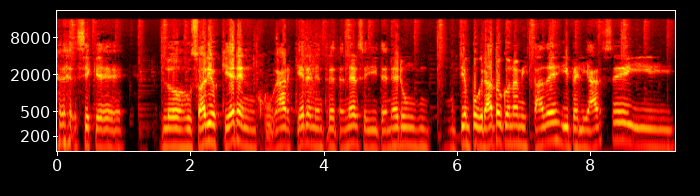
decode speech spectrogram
si es que los usuarios quieren jugar, quieren entretenerse y tener un, tiempo grato con amistades y pelearse y,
